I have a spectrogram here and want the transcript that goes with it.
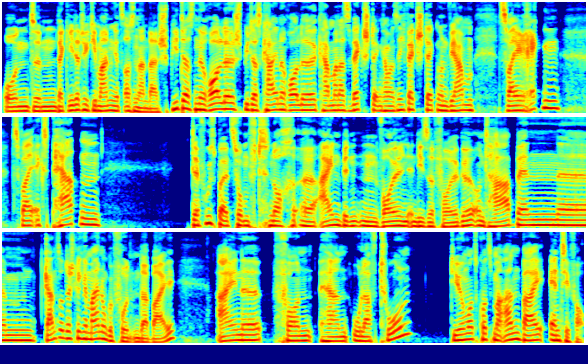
Und ähm, da geht natürlich die Meinung jetzt auseinander. Spielt das eine Rolle? Spielt das keine Rolle? Kann man das wegstecken? Kann man es nicht wegstecken? Und wir haben zwei Recken, zwei Experten, der Fußballzunft noch äh, einbinden wollen in diese Folge und haben ähm, ganz unterschiedliche Meinungen gefunden dabei. Eine von Herrn Olaf Thon, die hören wir uns kurz mal an bei NTV.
